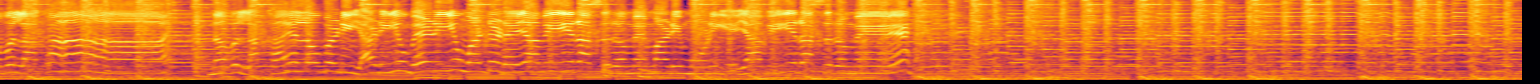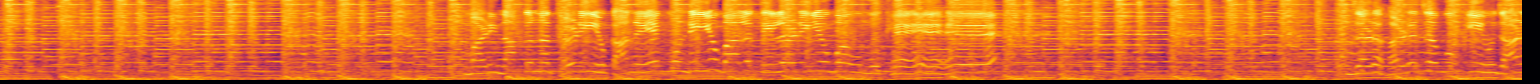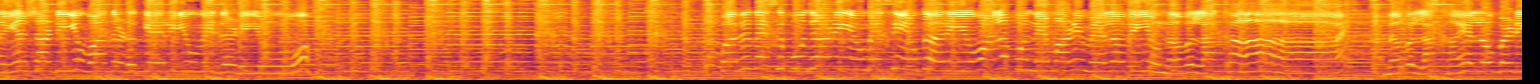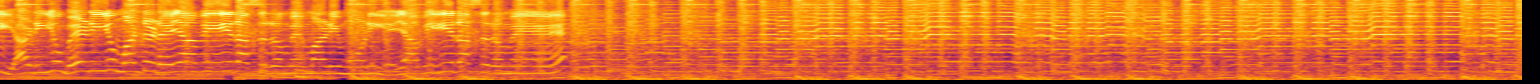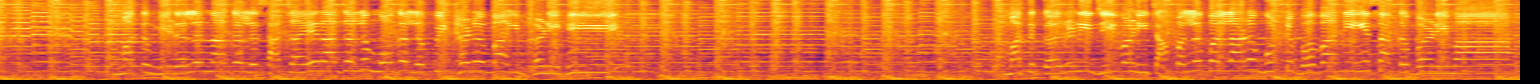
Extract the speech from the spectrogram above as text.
ગજ નવ લાખાય નવ લાખાય લોબડી યાડિયું બેડિયું મડડે આવી રસ રમે માડી મોણીએ આવી રસ રમે માડી નાક ન થડિયું કાને એક મુંડિયું બાલતી લડિયું બહુ મુખે જડ હડ જબુકિયું જાણે સાડિયું વાદળ કેરિયું વીજળિયું પરદેશ પૂજાણિયું બેસિયું કર્યું વાલપને માડી મેલવિયું નવ લાખાય નવ લાખાય લોબડી આડિયું બેડિયું મડડે આવી રસ રમે માડી મોણીએ આવી રસ રમે મત નાગલ સાચા એ રાજલ મોગલ પીઠળ બાઈ ભણી મત કરણી જીવણી ચાપલ બલાડ બુટ ભવાની સાત બણીમાં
